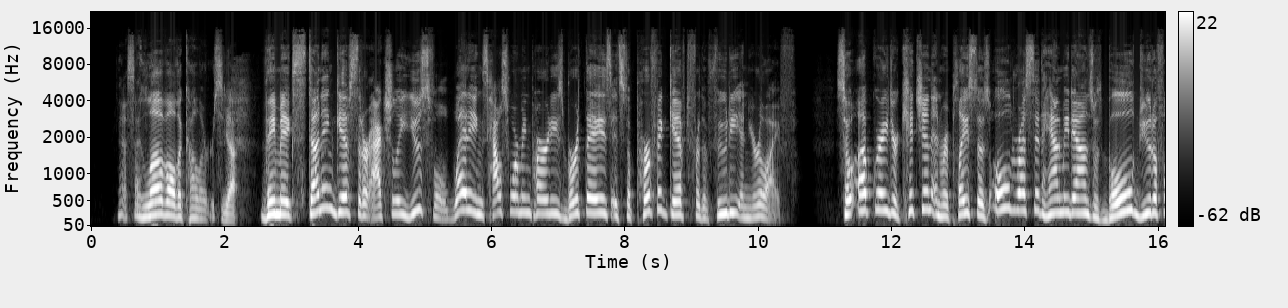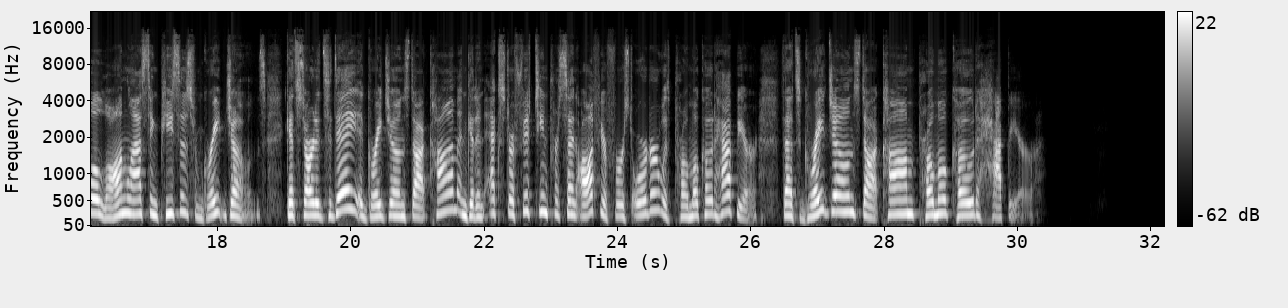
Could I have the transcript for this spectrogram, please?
Yes, I love all the colors. Yeah. They make stunning gifts that are actually useful. Weddings, housewarming parties, birthdays. It's the perfect gift for the foodie in your life. So upgrade your kitchen and replace those old rusted hand-me-downs with bold, beautiful, long-lasting pieces from Great Jones. Get started today at greatjones.com and get an extra 15% off your first order with promo code HAPPIER. That's greatjones.com, promo code HAPPIER.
